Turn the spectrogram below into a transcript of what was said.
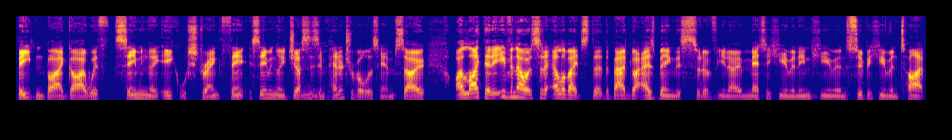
beaten by a guy with seemingly equal strength, th- seemingly just as mm. impenetrable as him. So I like that, even though it sort of elevates the the bad guy as being this sort of you know meta-human, inhuman, superhuman type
